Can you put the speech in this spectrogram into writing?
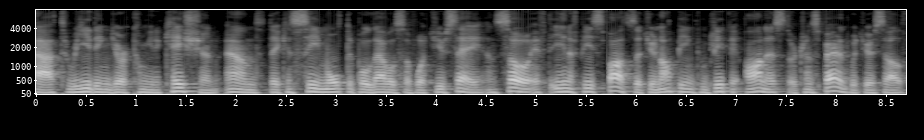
at reading your communication and they can see multiple levels of what you say. And so if the ENFP spots that you're not being completely honest or transparent with yourself,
